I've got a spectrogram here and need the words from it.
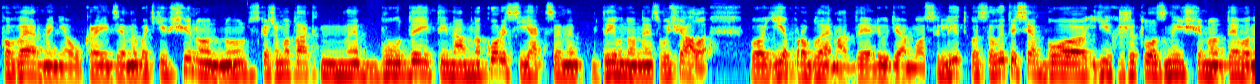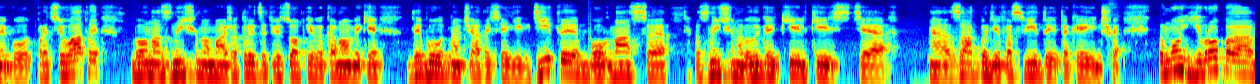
повернення українців на батьківщину. Ну скажімо так, не буде йти нам на користь, як це не дивно не звучало. Бо є проблема, де людям оселіт оселитися, бо їх житло знищено, де вони будуть працювати. Бо у нас знищено майже 30% економіки, де будуть навчатися їх діти. Бо в нас е, знищена велика кількість. Е, Закладів освіти і таке інше, тому Європа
